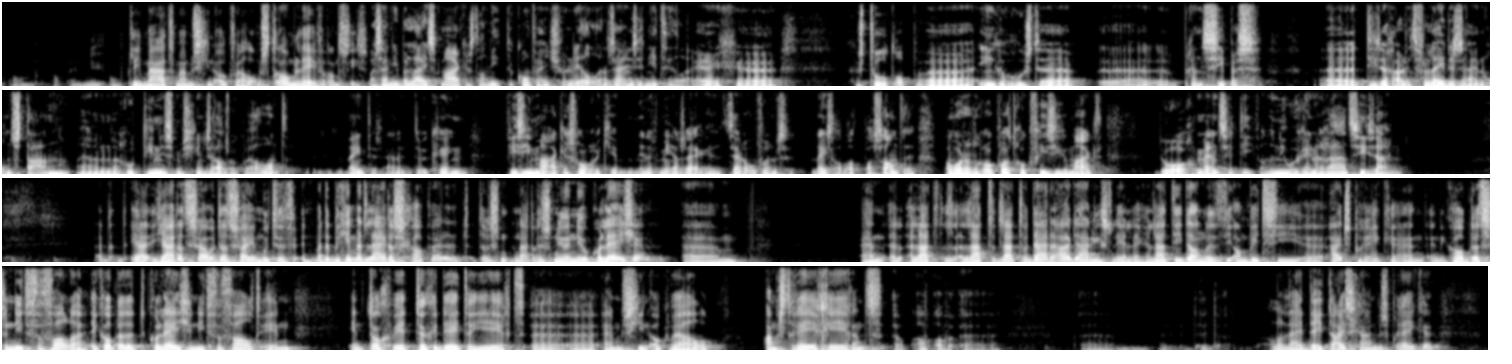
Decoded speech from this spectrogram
klimaat, maar misschien ook wel om stroomleveranties. Maar zijn die beleidsmakers dan niet te conventioneel en zijn ze niet heel erg uh, gestoeld op uh, ingeroeste principes? die er uit het verleden zijn ontstaan. En routines misschien zelfs ook wel, want de gemeenten zijn natuurlijk geen visiemakers hoor ik je min of meer zeggen. Het zijn overigens meestal wat passanten. Maar er ook, wordt er ook visie gemaakt door mensen die van de nieuwe generatie zijn? Ja, ja dat, zou, dat zou je moeten. Maar dat begint met leiderschap. Hè. Er, is, nou, er is nu een nieuw college. Um, en uh, laat, laat, laten we daar de uitdagingen neerleggen. Laat die dan die ambitie uh, uitspreken. En, en ik hoop dat ze niet vervallen. Ik hoop dat het college niet vervalt in in toch weer te gedetailleerd en misschien ook wel angstreagerend op, op de, allerlei details gaan bespreken.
